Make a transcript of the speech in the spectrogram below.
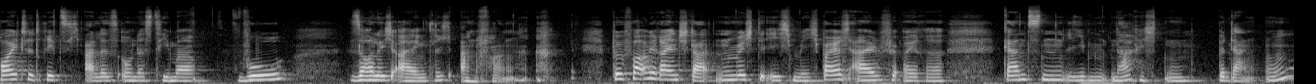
Heute dreht sich alles um das Thema, wo soll ich eigentlich anfangen? Bevor wir reinstarten, möchte ich mich bei euch allen für eure ganzen lieben Nachrichten bedanken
